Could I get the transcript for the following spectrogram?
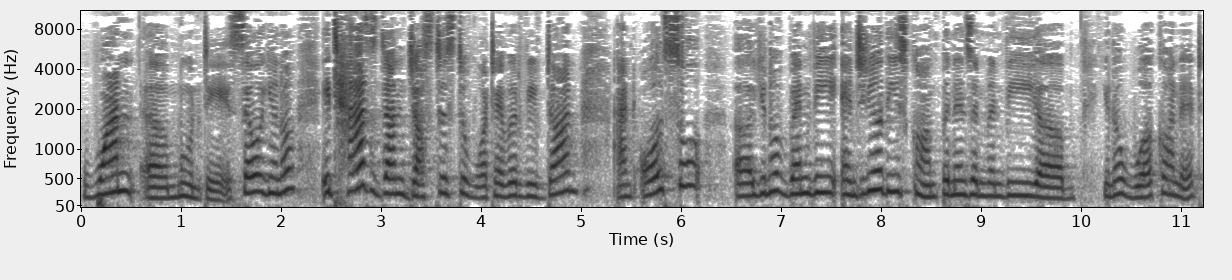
one uh, moon day. So, you know, it has done justice to whatever we've done. And also, uh, you know, when we engineer these components and when we, uh, you know, work on it,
